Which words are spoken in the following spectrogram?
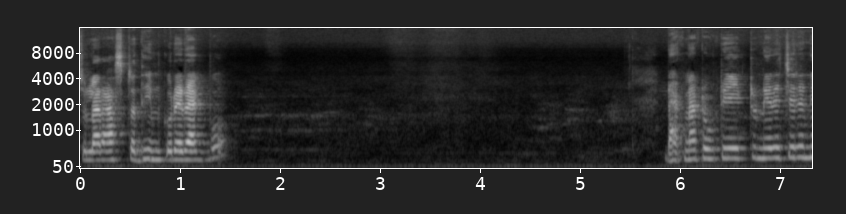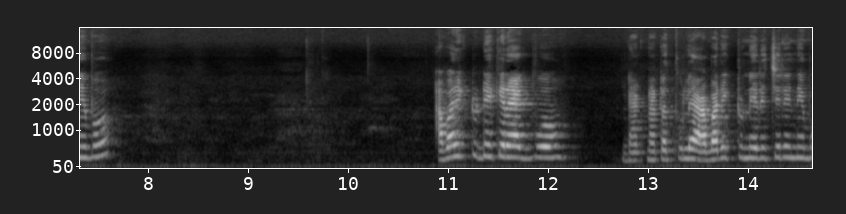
চুলার আঁচটা ধিম করে রাখব। ঢাকনাটা উঠে একটু নেড়ে চেড়ে নেব। আবার একটু ডেকে রাখব। ঢাকনাটা তুলে আবার একটু নেড়ে চেড়ে নেব।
